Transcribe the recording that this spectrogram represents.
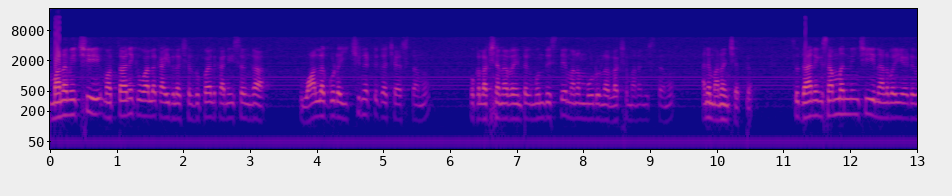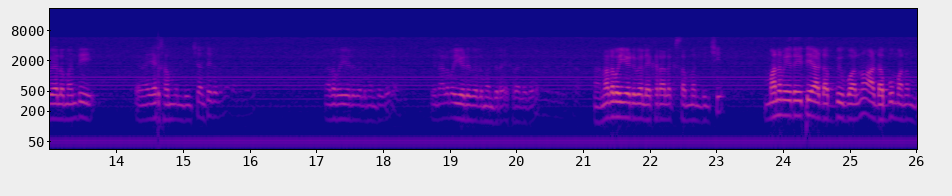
మనం ఇచ్చి మొత్తానికి వాళ్ళకి ఐదు లక్షల రూపాయలు కనీసంగా వాళ్ళకు కూడా ఇచ్చినట్టుగా చేస్తాము. ఒక లక్షన్నర ఇంతకు ముందు ఇస్తే మనం మూడున్నర లక్ష మనం ఇస్తాము అని మనం చెప్పాం. సో దానికి సంబంధించి నలభై ఏడు వేల మంది సంబంధించి అంతే కదా? నలభై ఏడు వేల మంది కదా ఈ నలభై ఏడు వేల మంది ఎకరాలే కదా? నలభై ఏడు వేల ఎకరాలకు సంబంధించి మనం ఏదైతే ఆ డబ్బు ఇవ్వాలనో ఆ డబ్బు మనం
